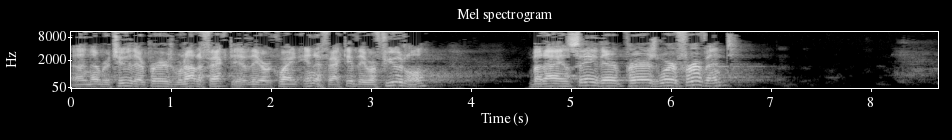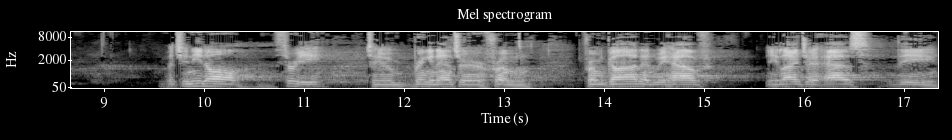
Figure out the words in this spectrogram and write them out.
Uh, number two, their prayers were not effective. They were quite ineffective. They were futile. But I'll say their prayers were fervent. But you need all three to bring an answer from, from God, and we have Elijah as the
